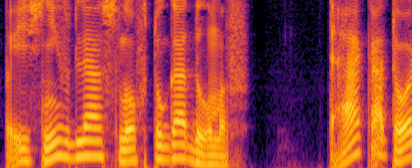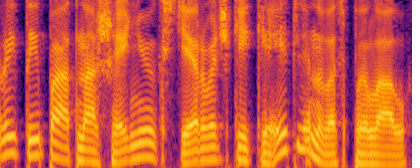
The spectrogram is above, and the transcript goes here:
пояснив для слов тугодумов. «Та, которой ты по отношению к стервочке Кейтлин воспылал».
